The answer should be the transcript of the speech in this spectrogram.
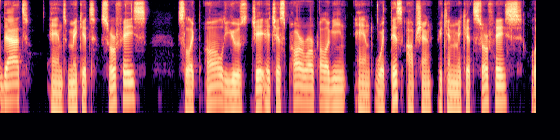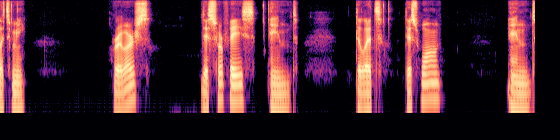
that and make it surface select all use JHS Power plugin and with this option we can make it surface. Let me reverse this surface and delete this one and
